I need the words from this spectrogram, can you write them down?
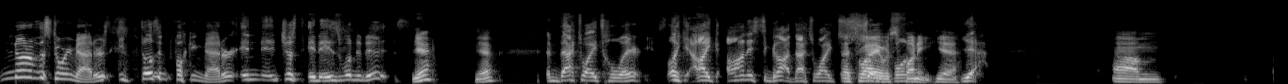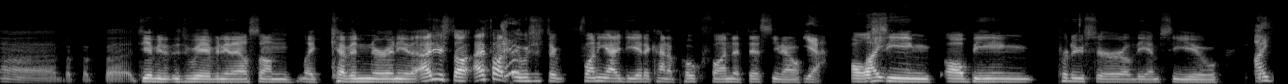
None of the story matters. It doesn't fucking matter, and it just it is what it is. Yeah. Yeah. And that's why it's hilarious. Like, like honest to God, that's why it's that's so why it was funny. funny. Yeah. Yeah. Um. Uh, but, but, but, do you have any, do we have anything else on like Kevin or any of that? I just thought I thought it was just a funny idea to kind of poke fun at this, you know, Yeah. all I- seeing, all being producer of the MCU. I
